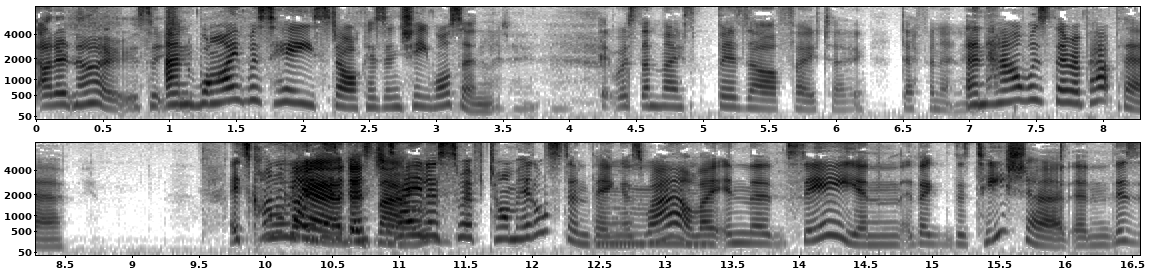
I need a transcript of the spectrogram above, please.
I don't know. Is it, and why was he stalkers and she wasn't? It was the most bizarre photo, definitely. And how was there a pap there? It's kind of oh, like yeah, the. Taylor Swift, Tom Hiddleston thing as mm. well, like in the sea and the the t-shirt and this,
